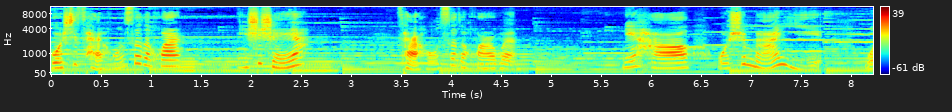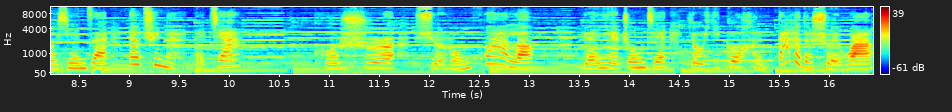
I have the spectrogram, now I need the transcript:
我是彩虹色的花儿，你是谁呀？彩虹色的花问：“你好，我是蚂蚁，我现在要去奶奶家，可是雪融化了，原野中间有一个很大的水洼，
